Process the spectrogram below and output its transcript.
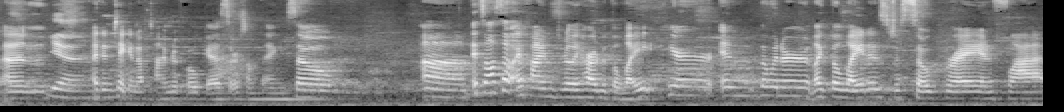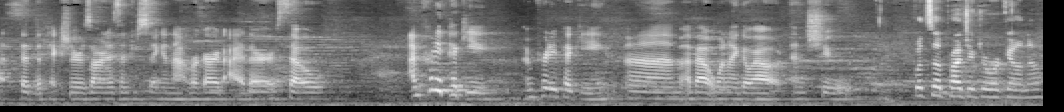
and Yeah. I didn't take enough time to focus or something. So. Um, it's also I find really hard with the light here in the winter. Like the light is just so gray and flat that the pictures aren't as interesting in that regard either. So I'm pretty picky. I'm pretty picky um, about when I go out and shoot. What's the project you're working on now?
